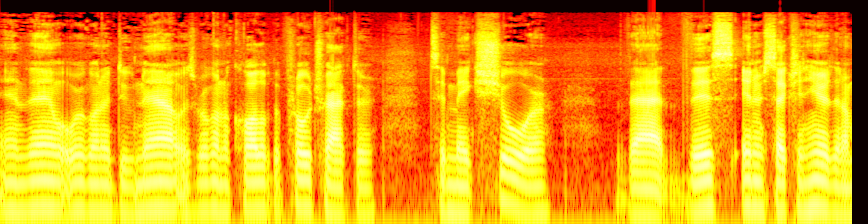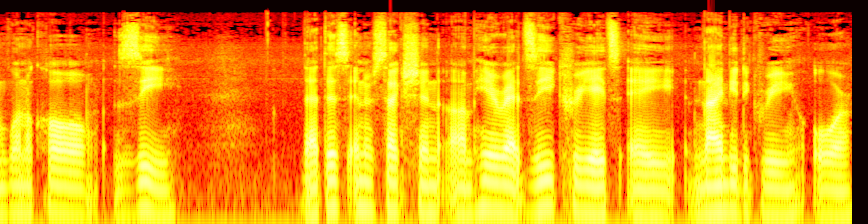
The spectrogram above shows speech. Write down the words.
And then what we're going to do now is we're going to call up the protractor to make sure that this intersection here that I'm going to call Z that this intersection um, here at Z creates a 90 degree or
